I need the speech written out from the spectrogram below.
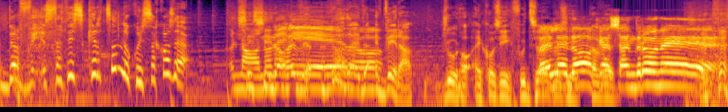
Davve- state scherzando questa cosa? No, Sì, sì, non no, è, vero. no, è, è vera, giuro, è così, funziona Belle così. doc, davvero. Sandrone!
